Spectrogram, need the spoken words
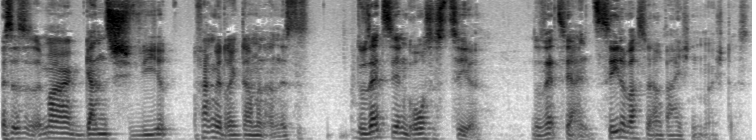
Es ist immer ganz schwierig. Fangen wir direkt damit an. Ist, du setzt dir ein großes Ziel. Du setzt dir ein Ziel, was du erreichen möchtest.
